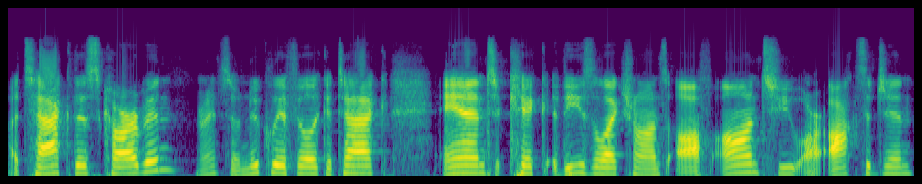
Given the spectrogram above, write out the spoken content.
attack this carbon, right? So nucleophile nucleophilic attack and kick these electrons off onto our oxygen.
